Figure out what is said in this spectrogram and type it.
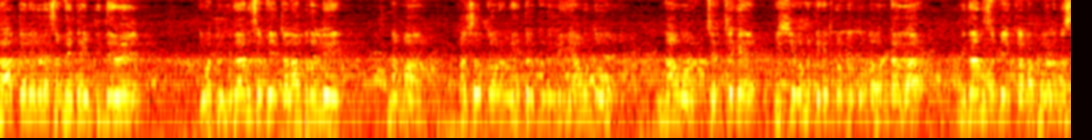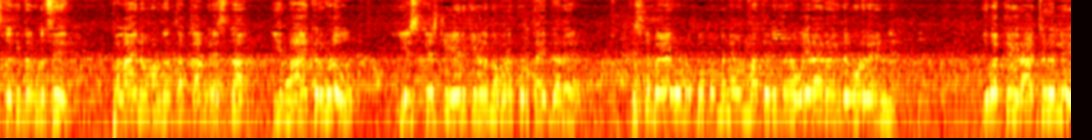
ದಾಖಲೆಗಳ ಸಮೇತ ಇಟ್ಟಿದ್ದೇವೆ. ಇವತ್ತು ವಿಧಾನಸಭೆಯ ಕಲಾಪದಲ್ಲಿ ನಮ್ಮ ಅಶೋಕ್ ಅವರ ನೇತೃತ್ವದಲ್ಲಿ ಯಾವೊಂದು ನಾವು ಚರ್ಚೆಗೆ ವಿಷಯವನ್ನು ತೆಗೆದುಕೊಳ್ಬೇಕು ಅಂತ ಹೊರಟಾಗ ವಿಧಾನಸಭೆಯ ಕಲಾಪಗಳನ್ನು ಸ್ಥಗಿತಗೊಳಿಸಿ ಪಲಾಯನ ಮಾಡಿದಂತ ಕಾಂಗ್ರೆಸ್ನ ಈ ನಾಯಕರುಗಳು ಎಷ್ಟೆಷ್ಟು ಹೇಳಿಕೆಗಳನ್ನು ಹೊರಗೆ ಕೊಡ್ತಾ ಇದ್ದಾರೆ. ಕೃಷ್ಣ ಬೈರೇಗೌಡರು ಪಾಪ ಮೊನ್ನೆ ಒಂದು ಮಾತಾಡಿದ್ದಾರೆ ವೈರಾಲ್ ಆಗಿದೆ ನೋಡಿದೆ ನಿನ್ನೆ. ಇವತ್ತು ಈ ರಾಜ್ಯದಲ್ಲಿ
